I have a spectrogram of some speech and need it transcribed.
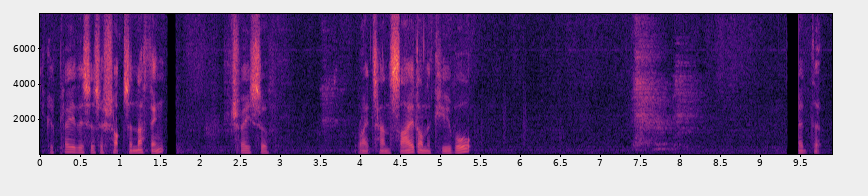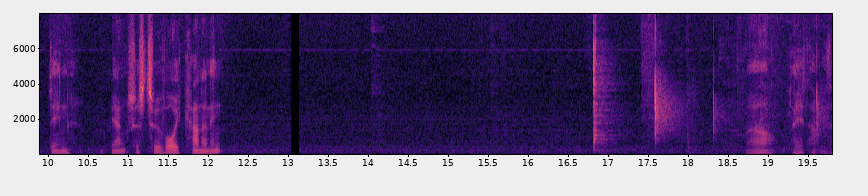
he could play this as a shot to nothing. Trace of right hand side on the cue ball. Red that Ding would be anxious to avoid cannoning. Wow, played that with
